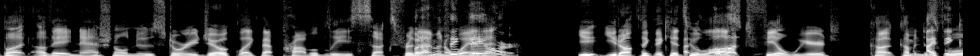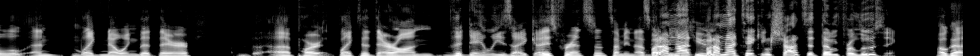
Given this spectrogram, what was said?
butt of a national news story joke, like that probably sucks for But I them in a way they that are. you you don't think the kids who lot- lost feel weird co- coming to I think- school and like knowing that they're a part like that they're on the daily zeitgeist for instance i mean that's but I'm not. huge. But I'm not taking shots at them for losing. Okay.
